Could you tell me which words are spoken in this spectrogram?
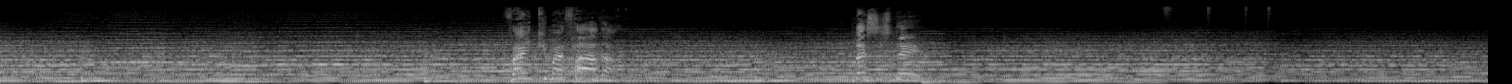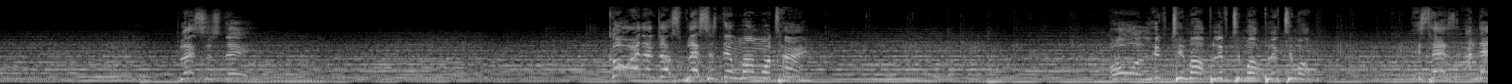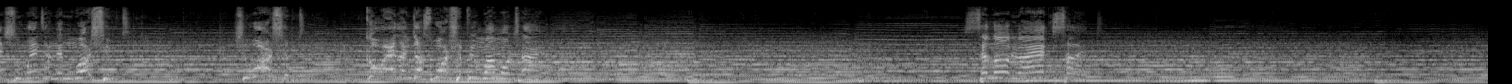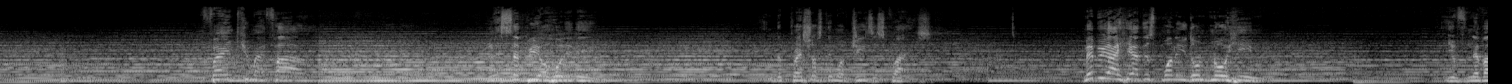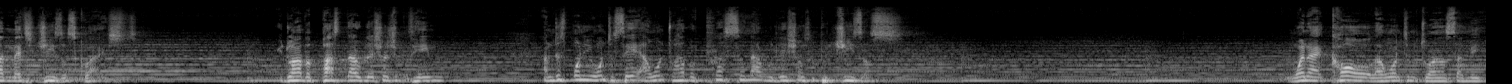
Thank you, my Father. Bless His name. And just bless His name one more time. Oh, lift Him up, lift Him up, lift Him up. He says, and then she went and then worshipped. She worshipped. Go ahead and just worship Him one more time. Say, Lord, you are excellent. Thank you, my Father. Blessed be your holy name. Precious name of Jesus Christ. Maybe you are here this morning, you don't know Him. You've never met Jesus Christ. You don't have a personal relationship with Him. And this morning, you want to say, I want to have a personal relationship with Jesus. When I call, I want Him to answer me.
